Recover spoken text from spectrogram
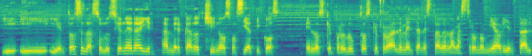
y, y, entonces la solución era ir a mercados chinos o asiáticos en los que productos que probablemente han estado en la gastronomía oriental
